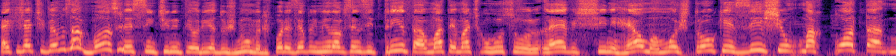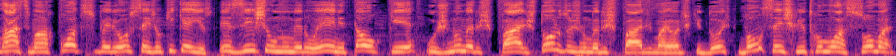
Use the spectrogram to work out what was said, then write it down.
é que já tivemos avanços nesse sentido em teoria dos números. Por exemplo, em 1930, o matemático russo Lev Shin-Hellman mostrou que existe uma cota máxima, uma cota superior, ou seja, o que, que é isso? Existe um número n tal que os números pares, todos os números pares maiores que 2, vão ser escritos como uma soma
